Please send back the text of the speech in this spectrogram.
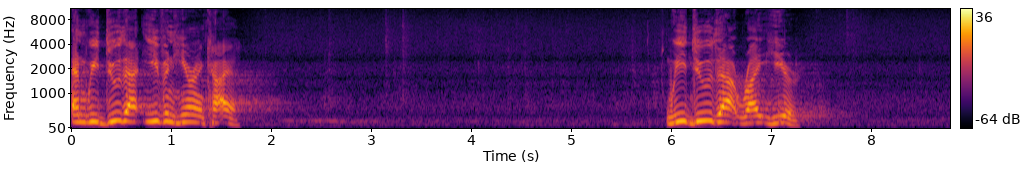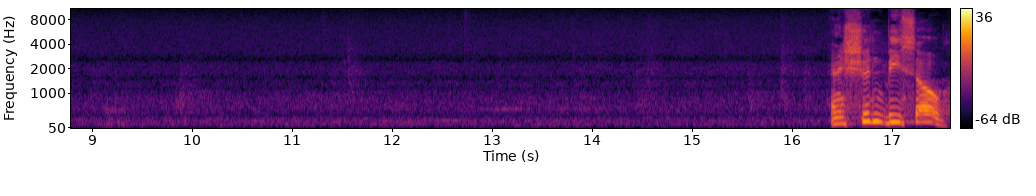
And we do that even here in CAYA. We do that right here. And it shouldn't be so.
